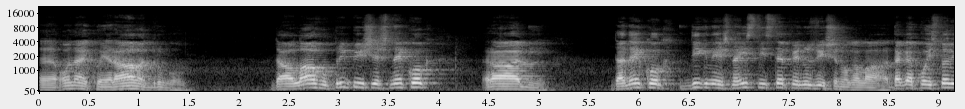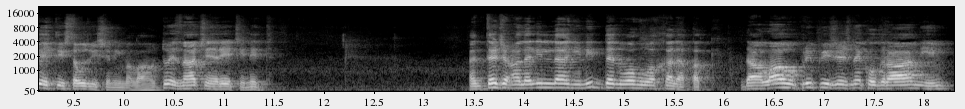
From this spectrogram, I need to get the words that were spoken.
e, onaj koji je ravan drugom, da Allahu pripišeš nekog rani, da nekog digneš na isti stepen uzvišenog Allaha, da ga poistovjetiš sa uzvišenim Allahom. To je značenje riječi nid. An teđa'ala lillahi niddan wa huwa khalaqak. Da Allahu pripišeš nekog ravnim,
